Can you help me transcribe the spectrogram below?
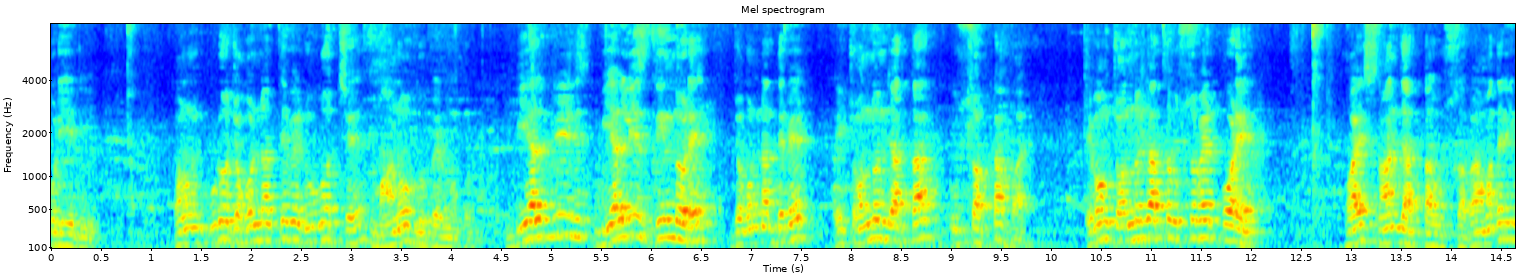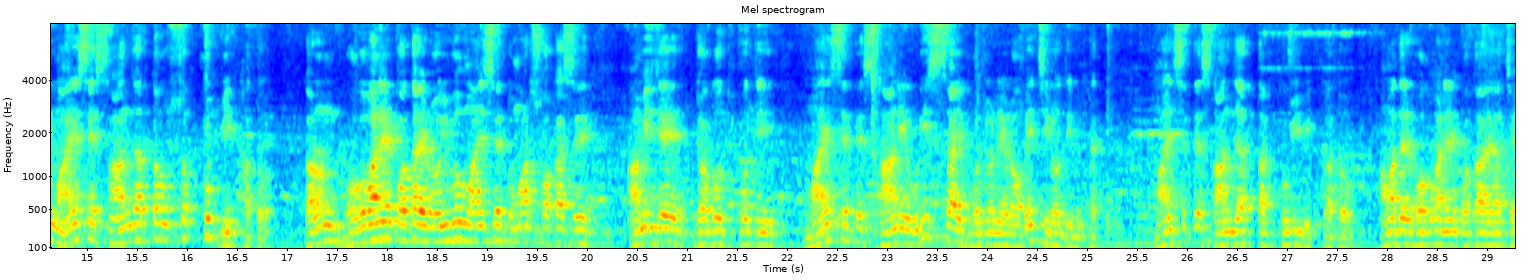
পরিয়ে দিই। কারণ পুরো জগন্নাথ দেবের রূপ হচ্ছে মানব রূপের মতো বিয়াল্লিশ বিয়াল্লিশ দিন ধরে জগন্নাথ দেবের এই চন্দন যাত্রা উৎসবটা হয়। এবং চন্দন যাত্রা উৎসবের পরে হয় স্নান যাত্রা উৎসব। আমাদের এই মায়েসের স্নান যাত্রা উৎসব খুব বিখ্যাত। কারণ ভগবানের কথায় রইব মায়েসে তোমার সকাশে। আমি যে জগৎপতি মায়েসেতে স্নানে উড়িষ্যায় ভোজনে রবে চিরদিন খ্যাতি। মায়েসেতে স্নান যাত্রা খুবই বিখ্যাত। আমাদের ভগবানের কথায় আছে,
